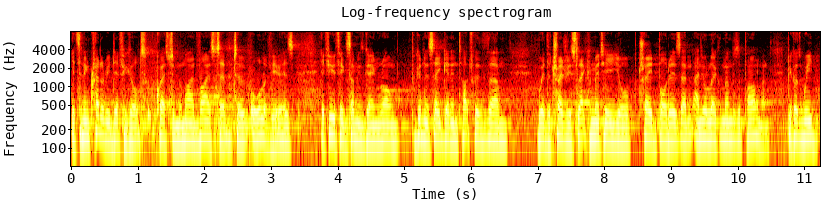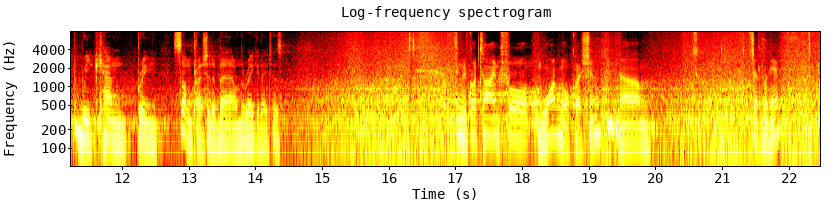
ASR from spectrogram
It's an incredibly difficult question, but my advice to, to all of you is if you think something's going wrong, for goodness sake, get in touch with, um, with the Treasury Select Committee, your trade bodies, and, and your local members of Parliament, because we, we can bring some pressure to bear on the regulators. I think we've got time for one more question. Um, gentleman here.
